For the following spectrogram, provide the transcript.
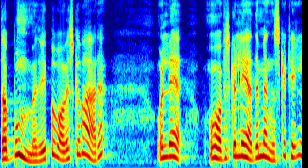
da bommer vi på hva vi skal være, og, og hva vi skal lede mennesker til.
